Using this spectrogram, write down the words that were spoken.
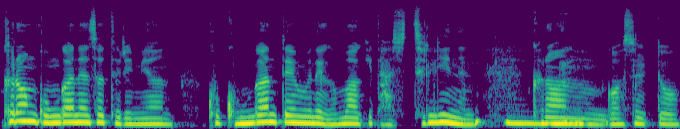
그런 공간에서 들으면 그 공간 때문에 음악이 다시 들리는 음. 그런 음. 것을 또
